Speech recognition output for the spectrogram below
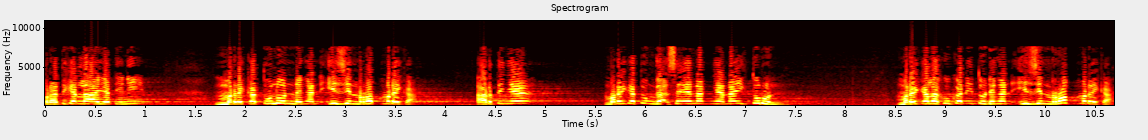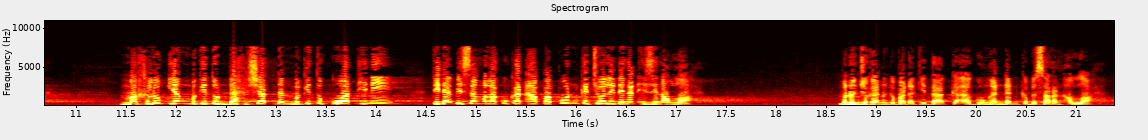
perhatikanlah ayat ini. Mereka turun dengan izin Rob mereka. Artinya mereka tuh nggak seenaknya naik turun. Mereka lakukan itu dengan izin Rob mereka. Makhluk yang begitu dahsyat dan begitu kuat ini tidak bisa melakukan apa pun kecuali dengan izin Allah. Menunjukkan kepada kita keagungan dan kebesaran Allah.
